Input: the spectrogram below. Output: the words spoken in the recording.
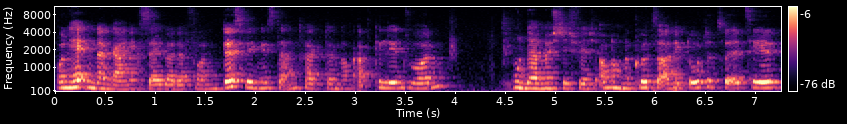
und hätten dann gar nichts selber davon. Deswegen ist der Antrag dann auch abgelehnt worden. Und da möchte ich vielleicht auch noch eine kurze Anekdote zu erzählen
